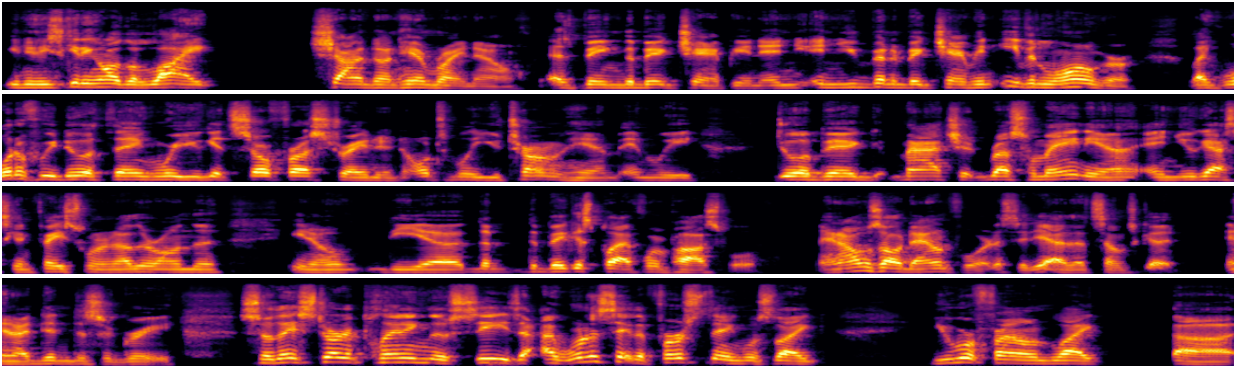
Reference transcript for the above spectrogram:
you know, he's getting all the light shined on him right now as being the big champion and, and you've been a big champion even longer like what if we do a thing where you get so frustrated and ultimately you turn on him and we do a big match at WrestleMania, and you guys can face one another on the you know the uh, the the biggest platform possible. And I was all down for it. I said, yeah, that sounds good, and I didn't disagree. So they started planting those seeds. I want to say the first thing was like you were found like uh,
